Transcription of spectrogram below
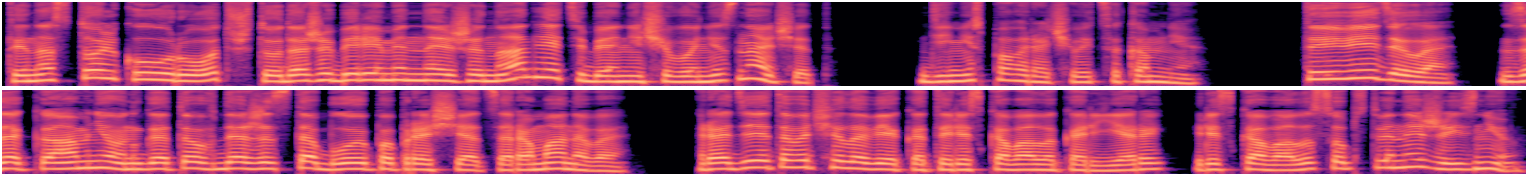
ты настолько урод, что даже беременная жена для тебя ничего не значит». Денис поворачивается ко мне. «Ты видела? За камни он готов даже с тобой попрощаться, Романова. Ради этого человека ты рисковала карьерой, рисковала собственной жизнью.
